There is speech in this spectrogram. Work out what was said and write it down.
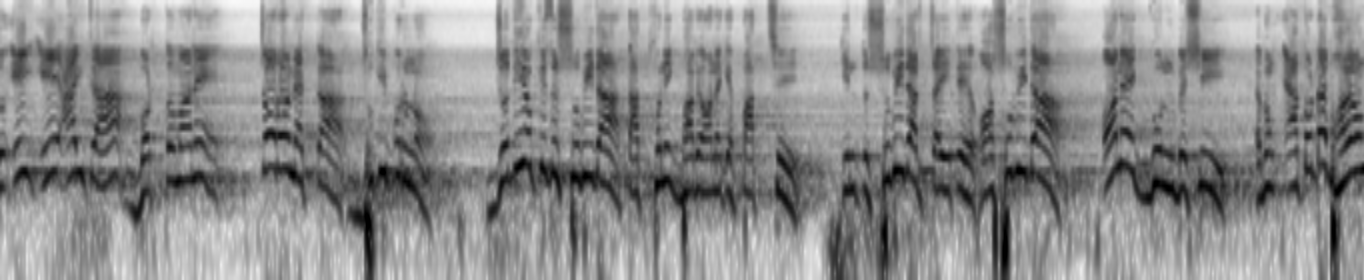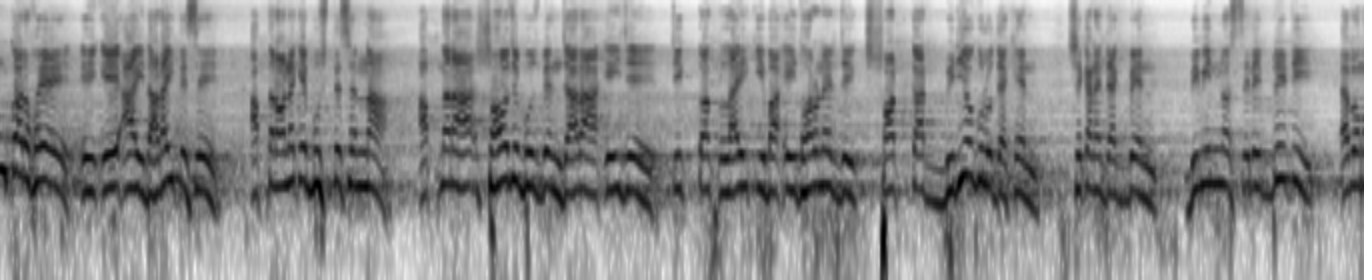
তো এই এআইটা বর্তমানে চরম একটা ঝুঁকিপূর্ণ যদিও কিছু সুবিধা তাৎক্ষণিকভাবে অনেকে পাচ্ছে, কিন্তু সুবিধার চাইতে অসুবিধা অনেক গুণ বেশি এবং এতটা ভয়ঙ্কর হয়ে এই এআই দাঁড়াইতেছে, আপনারা অনেকে বুঝতেছেন না। আপনারা সহজে বুঝবেন যারা এই যে টিকটক, লাইকি বা এই ধরনের যে শর্টকাট ভিডিওগুলো দেখেন, সেখানে দেখবেন বিভিন্ন সেলিব্রিটি এবং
